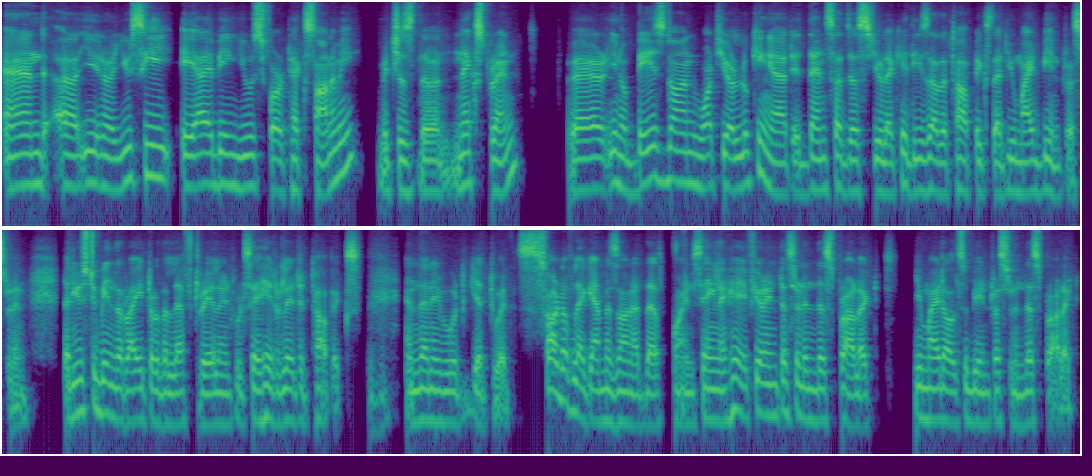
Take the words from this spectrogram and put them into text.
and uh, you know, you see AI being used for taxonomy, which is the next trend where you know based on what you're looking at it then suggests you like hey these are the topics that you might be interested in that used to be in the right or the left rail and it would say hey related topics. Mm-hmm. and then it would get to it. Sort of like amazon at that point saying like hey if you're interested in this product you might also be interested in this product.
